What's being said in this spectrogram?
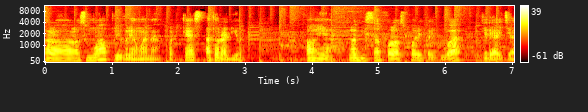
Kalau lo semua prefer yang mana? Podcast atau radio? Oh ya, lo bisa follow Spotify gua, jadi aja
